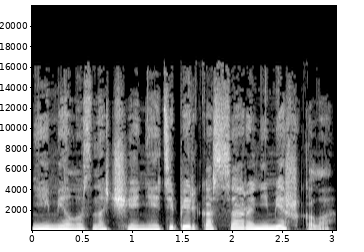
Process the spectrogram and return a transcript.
Не имело значения. Теперь Косара не мешкала.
